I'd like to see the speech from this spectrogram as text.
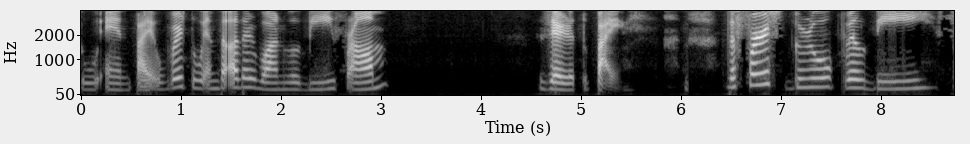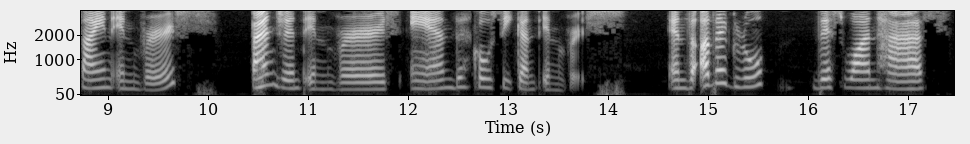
2 and pi over 2 and the other one will be from 0 to pi. The first group will be sine inverse, tangent inverse, and cosecant inverse. And the other group, this one has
